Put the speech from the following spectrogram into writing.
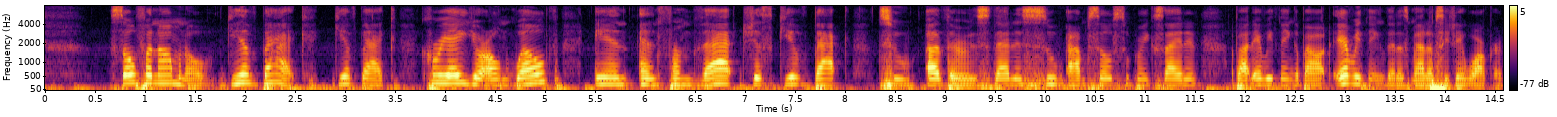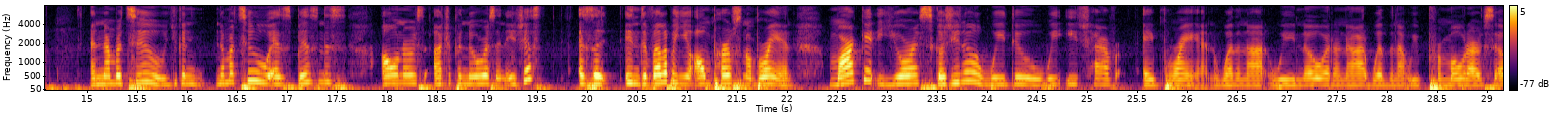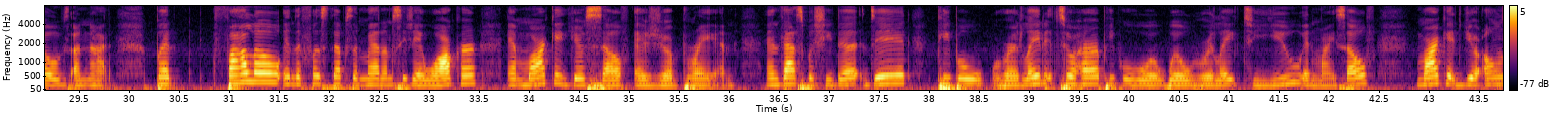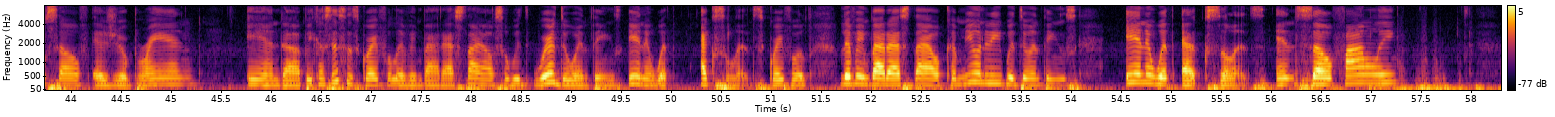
So phenomenal. Give back. Give back. Create your own wealth and and from that just give back to others. That is super I'm so super excited about everything about everything that is Madam CJ Walker. And number 2, you can number 2 as business owners, entrepreneurs and it just as a in developing your own personal brand. Market yours because you know we do we each have a brand whether or not we know it or not whether or not we promote ourselves or not. But follow in the footsteps of madam cj walker and market yourself as your brand. And that's what she do- did. People related to her people will, will relate to you and myself. Market your own self as your brand and uh, because this is Grateful Living Badass Style, so we, we're doing things in and with excellence. Grateful Living Badass Style community, we're doing things in and with excellence. And so finally,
